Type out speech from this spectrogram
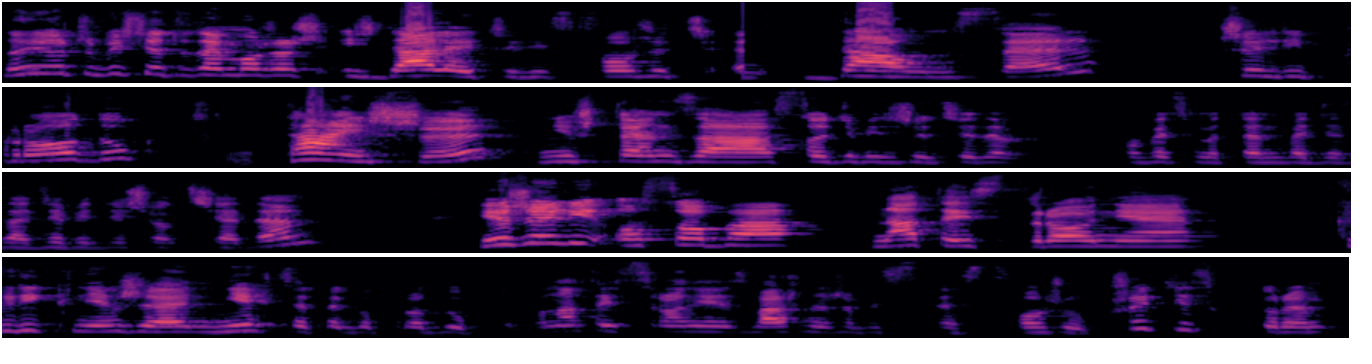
No i oczywiście tutaj możesz iść dalej, czyli stworzyć downsell, czyli produkt tańszy niż ten za 197, powiedzmy ten będzie za 97. Jeżeli osoba na tej stronie kliknie, że nie chce tego produktu, bo na tej stronie jest ważne, żebyś stworzył przycisk, którym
